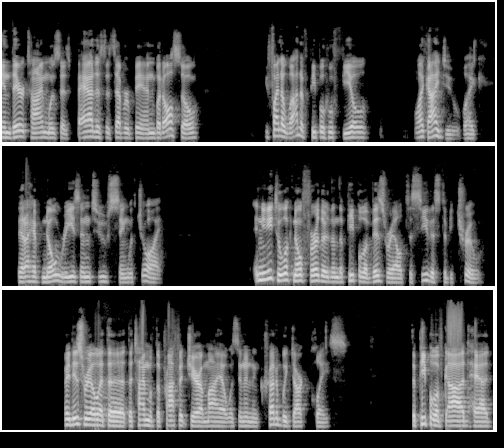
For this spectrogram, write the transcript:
in their time was as bad as it's ever been, but also you find a lot of people who feel like I do, like that I have no reason to sing with joy. And you need to look no further than the people of Israel to see this to be true. Right? Israel at the, the time of the prophet Jeremiah was in an incredibly dark place. The people of God had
